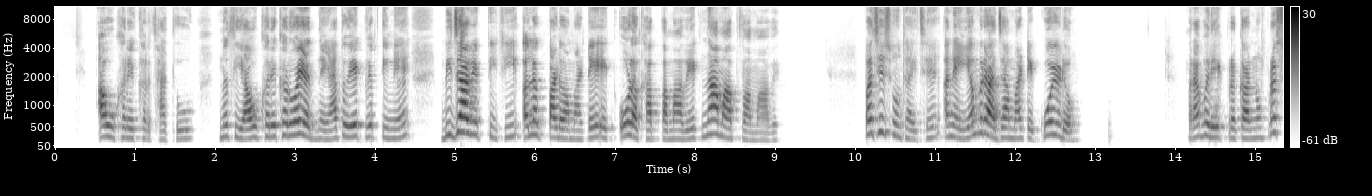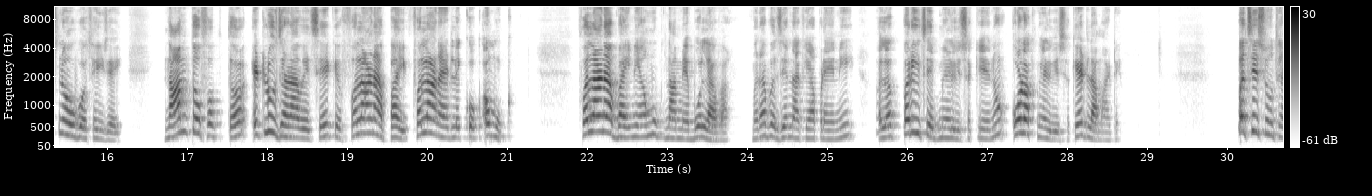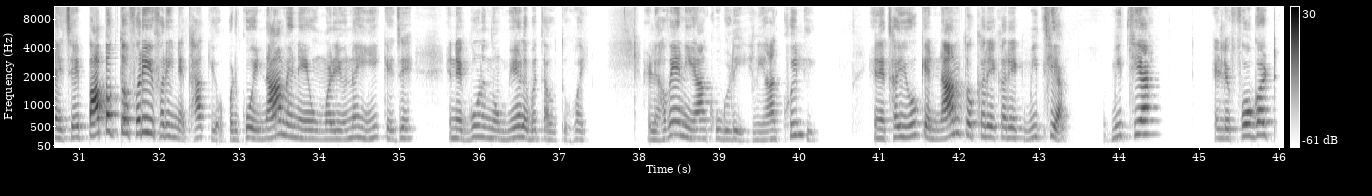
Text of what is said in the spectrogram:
આવું ખરેખર થતું નથી. આવું ખરેખર હોય જ નહીં. આ તો એક વ્યક્તિને બીજા વ્યક્તિથી અલગ પાડવા માટે એક ઓળખ આપવામાં આવે, એક નામ આપવામાં આવે. પછી શું થાય છે? અને યમરાજા માટે કોયડો બરાબર? એક પ્રકારનો પ્રશ્ન ઊભો થઈ જાય. નામ તો ફક્ત એટલું જણાવે છે કે ફલાણા ભાઈ, ફલાણા એટલે કોક અમુક. ફલાણા ભાઈને અમુક નામે બોલાવા. બરાબર? જેનાથી આપણે એની અલગ પરિચય મેળવી શકીએ, એનો ઓળખ મેળવી શકીએ એટલા માટે. પછી શું થાય છે? પાપક તો ફરી ફરીને થાક્યો, પણ કોઈ નામ એને એવું મળ્યું નહીં કે જે એને ગુણનો મેળ બતાવતું હોય. એટલે હવે એની આંખ ઉઘડી એની આંખ ખુલી. એને થયું કે નામ તો ખરેખર એક મિથ્યા. મિથ્યા એટલે ફોગટ,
